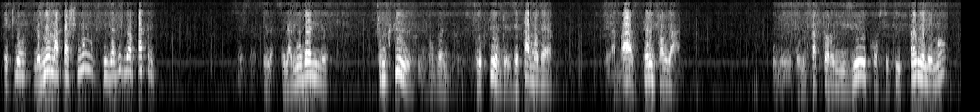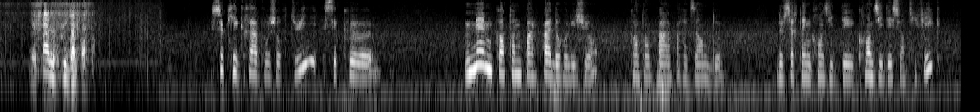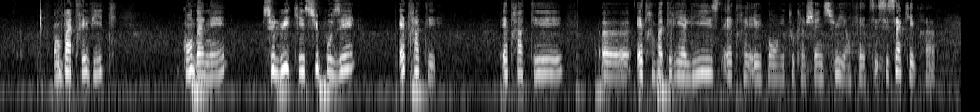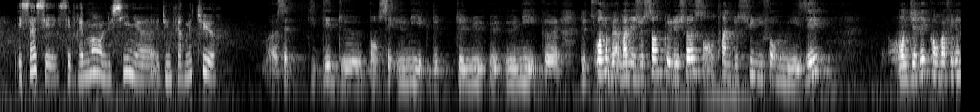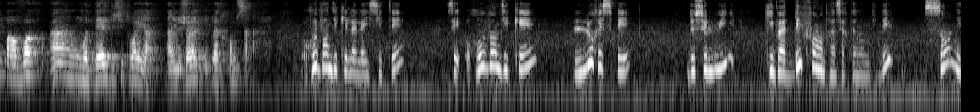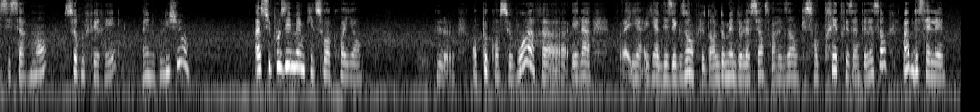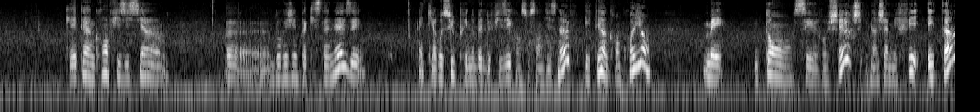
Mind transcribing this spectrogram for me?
et qui ont le même attachement vis-à-vis de leur patrie. C'est la nouvelle structure, la nouvelle structure des États modernes. C'est la base territoriale, où le, facteur religieux constitue un élément n'est pas le plus important. Ce qui est grave aujourd'hui, c'est que même quand on ne parle pas de religion, quand on parle par exemple de, de certaines grandes idées, grandes idées scientifiques, on va très vite condamner celui qui est supposé être athée. Être athée, euh, être matérialiste, être et bon et toute la chaîne suit en fait. C'est ça qui est grave. Et ça c'est vraiment le signe euh, d'une fermeture. Euh, Cette idée de pensée unique, de tenue unique, de... Je sens que les choses sont en train de s'uniformiser. On dirait qu'on va finir par avoir un modèle de citoyen. Un jeune, il doit être comme ça. Revendiquer la laïcité, c'est revendiquer le respect de celui qui va défendre un certain nombre d'idées sans nécessairement se référer à une religion. À supposer même qu'il soit croyant. On peut concevoir, euh, et là, il y, a, des exemples dans le domaine de la science, par exemple, qui sont très très intéressants. Abd Saleh, qui a été un grand physicien euh, d'origine pakistanaise et, et qui a reçu le prix Nobel de physique en 79, était un grand croyant. Mais dans ses recherches, il n'a jamais fait état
